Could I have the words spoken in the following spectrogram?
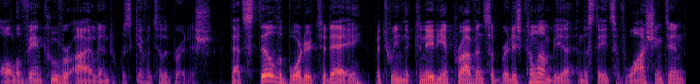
all of Vancouver Island was given to the British. That's still the border today between the Canadian province of British Columbia and the states of Washington,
